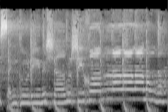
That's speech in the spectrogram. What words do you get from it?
山谷里的小溪，哗啦啦啦啦啦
